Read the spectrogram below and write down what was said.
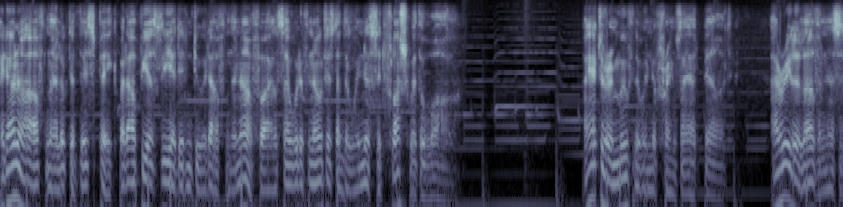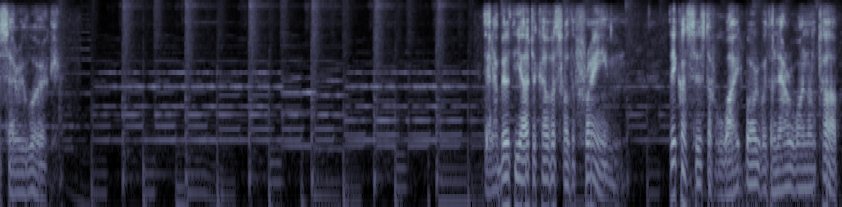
I don't know how often I looked at this pic, but obviously I didn't do it often enough, or else I would have noticed that the windows sit flush with the wall. I had to remove the window frames I had built. I really love unnecessary work. Then I built the outer covers for the frame. They consist of a wide board with a narrow one on top.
